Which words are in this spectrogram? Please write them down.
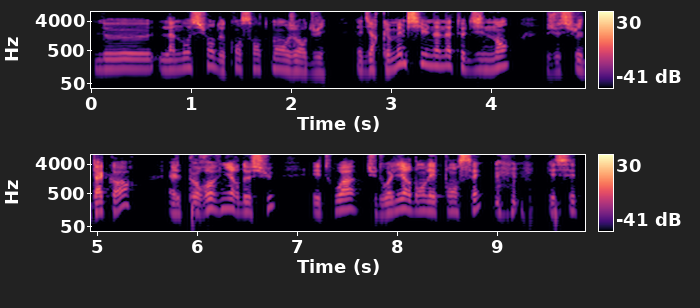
le, la notion de consentement aujourd'hui? C'est-à-dire que même si une nana te dit non, je suis d'accord, elle peut revenir dessus et toi, tu dois lire dans les pensées et c'est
